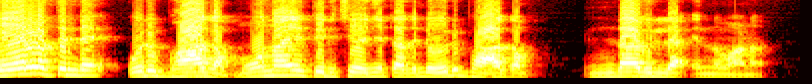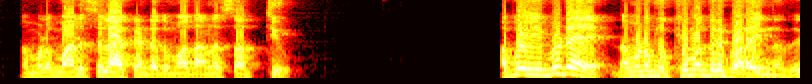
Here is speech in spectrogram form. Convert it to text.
കേരളത്തിന്റെ ഒരു ഭാഗം മൂന്നായി തിരിച്ചു കഴിഞ്ഞിട്ട് അതിന്റെ ഒരു ഭാഗം ഉണ്ടാവില്ല എന്നുമാണ് നമ്മൾ മനസ്സിലാക്കേണ്ടതും അതാണ് സത്യവും. അപ്പോൾ ഇവിടെ നമ്മുടെ മുഖ്യമന്ത്രി പറയുന്നത്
